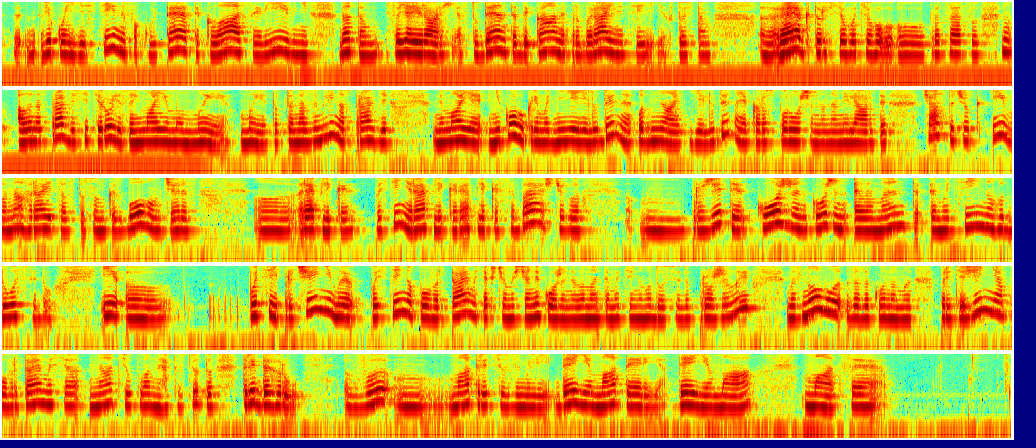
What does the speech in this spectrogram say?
в якої є стіни, факультети, класи, рівні, да, там своя ієрархія, студенти, декани, прибиральниці, хтось там. Е, ректор всього цього процесу. Ну, Але насправді всі ці ролі займаємо ми. ми. Тобто на землі насправді немає нікого, крім однієї людини. Одна є людина, яка розпорошена на мільярди часточок, і вона грається в стосунки з Богом через е, репліки, постійні репліки, репліки себе, щоб прожити кожен, кожен елемент емоційного досвіду. І е, по цій причині ми постійно повертаємось, якщо ми ще не кожен елемент емоційного досвіду прожили, ми знову за законами притяжіння повертаємося на цю планету, в цю 3D-гру, в матрицю Землі, де є матерія, де є ма, ма це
